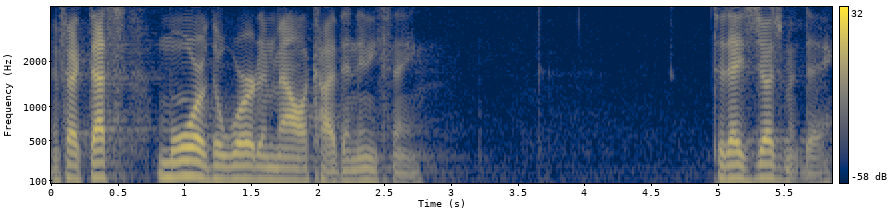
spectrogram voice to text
In fact, that's more of the word in Malachi than anything. Today's judgment day.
